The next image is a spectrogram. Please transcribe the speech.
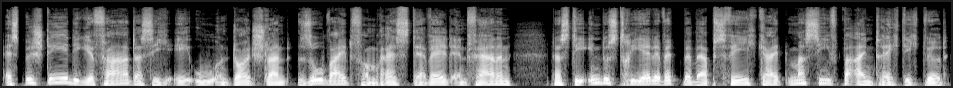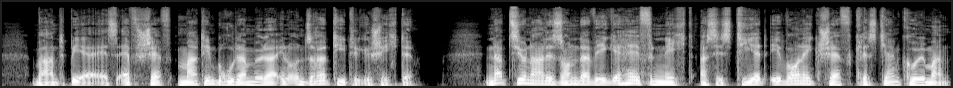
es bestehe die Gefahr, dass sich EU und Deutschland so weit vom Rest der Welt entfernen, dass die industrielle Wettbewerbsfähigkeit massiv beeinträchtigt wird, warnt BASF-Chef Martin Brudermüller in unserer Titelgeschichte. Nationale Sonderwege helfen nicht, assistiert Evonik-Chef Christian Kuhlmann.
